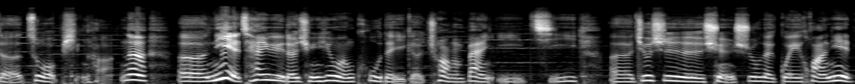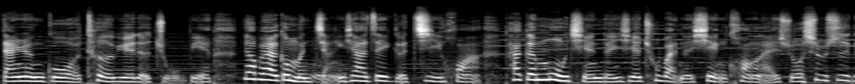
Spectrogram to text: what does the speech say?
的作品哈，那呃，你也参与了群星文库的一个创办，以及呃，就是选书的规划，你也担任过特约的主编，要不要跟我们讲一下这个计划？它跟目前的一些出版的现况来说，是不是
